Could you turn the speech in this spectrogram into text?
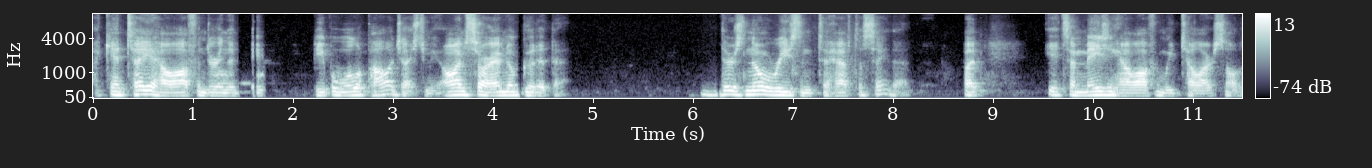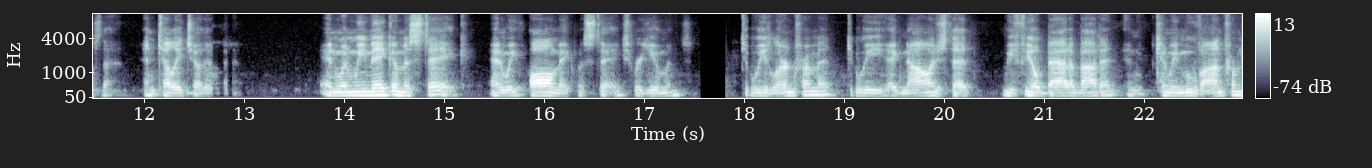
I can't tell you how often during the day people will apologize to me. Oh, I'm sorry, I'm no good at that. There's no reason to have to say that. But it's amazing how often we tell ourselves that and tell each other that. And when we make a mistake, and we all make mistakes, we're humans, do we learn from it? Do we acknowledge that we feel bad about it? And can we move on from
